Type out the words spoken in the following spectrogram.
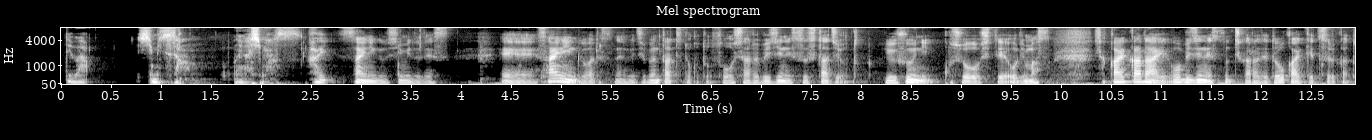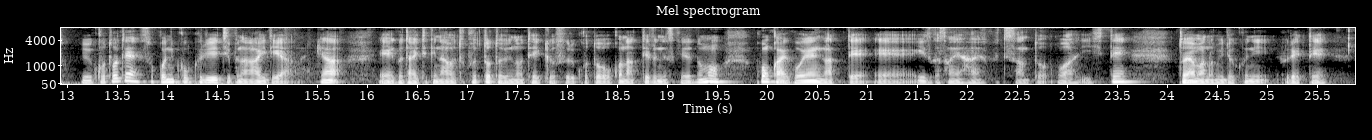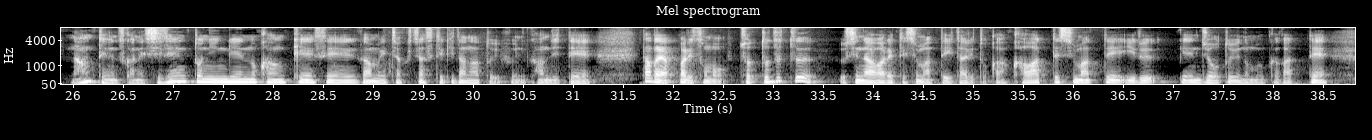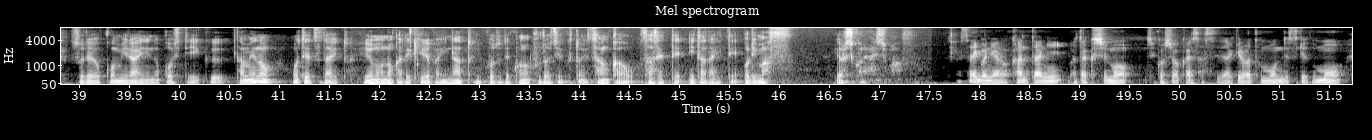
では、清水さん、お願いします。はい、サイニングの清水です。えー、サイニングはですね、自分たちのことをソーシャルビジネススタジオというふうに呼称しております。社会課題をビジネスの力でどう解決するかということで、そこにこうクリエイティブなアイデアや、えー、具体的なアウトプットというのを提供することを行っているんですけれども、今回ご縁があって、えー、飯塚さんや林口さんとお会いして、富山の魅力に触れて、なんていうんですかね、自然と人間の関係性がめちゃくちゃ素敵だなというふうに感じて、ただやっぱりその、ちょっとずつ失われてしまっていたりとか、変わってしまっている現状というのも伺って、それをこう未来に残していくためのお手伝いというものができればいいなということで、このプロジェクトに参加をさせていただいております。よろしくお願いします。最後にあの簡単に私も自己紹介させていただければと思うんですけども、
